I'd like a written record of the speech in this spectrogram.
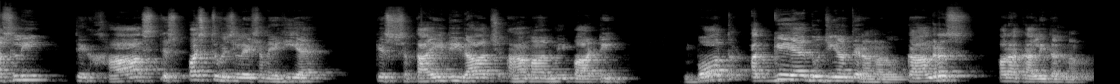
ਅਸਲੀ ਤੇ ਖਾਸ ਤੇ ਸਪਸ਼ਟ ਵਿਸ਼ਲੇਸ਼ਣ ਇਹੀ ਹੈ ਕਿ 27 ਦੀ ਰਾਹ 'ਚ ਆਮ ਆਦਮੀ ਪਾਰਟੀ ਬਹੁਤ ਅੱਗੇ ਹੈ ਦੂਜੀਆਂ ਧਿਰਾਂ ਨਾਲੋਂ, ਕਾਂਗਰਸ ਔਰ ਅਕਾਲੀ ਦਲ ਨਾਲੋਂ।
